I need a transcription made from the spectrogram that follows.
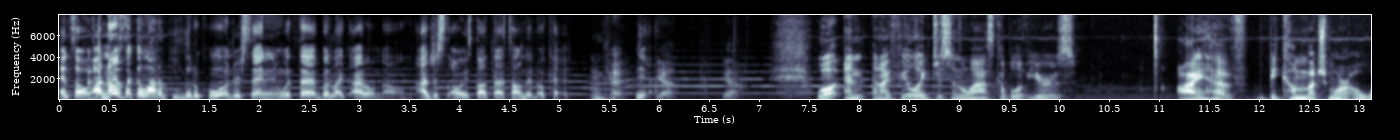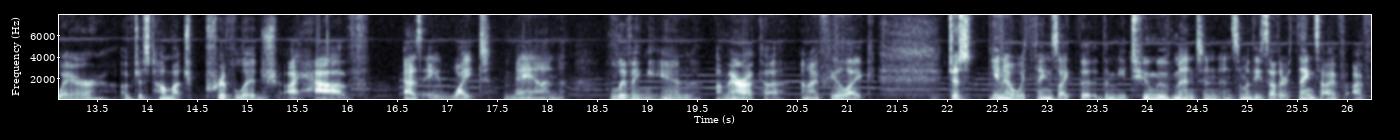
And so I know there's like a lot of political understanding with that, but like I don't know. I just always thought that sounded okay. Okay. Yeah. Yeah. Yeah. Well, and and I feel like just in the last couple of years, I have become much more aware of just how much privilege I have as a white man living in America, and I feel like just you know with things like the the Me Too movement and, and some of these other things, I've I've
